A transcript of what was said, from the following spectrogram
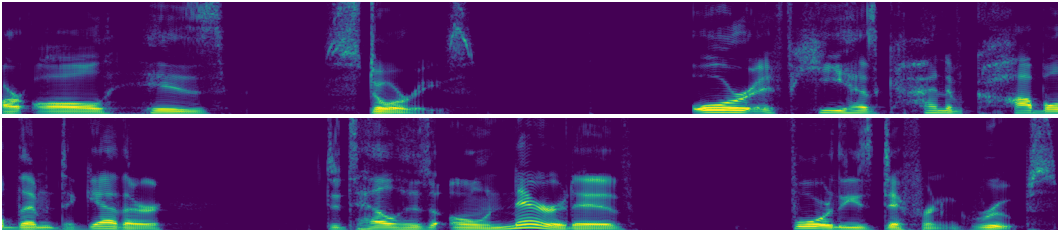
are all his stories or if he has kind of cobbled them together to tell his own narrative for these different groups.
